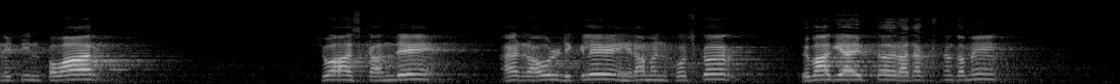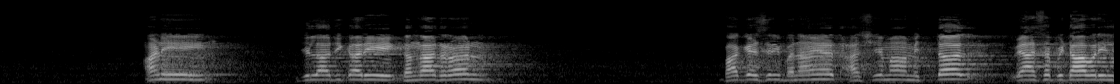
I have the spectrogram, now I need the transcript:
नितीन पवार सुहास कांदे ॲड राहुल ढिकले हिरामन खोसकर विभागीय आयुक्त राधाकृष्ण गमे आणि जिल्हाधिकारी गंगाधरन भाग्यश्री बनायत आशिमा मित्तल व्यासपीठावरील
